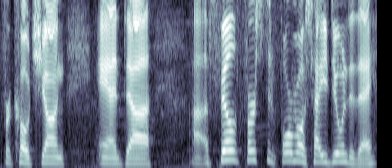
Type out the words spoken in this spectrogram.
for Coach Young. And uh, uh, Phil, first and foremost, how you doing today?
